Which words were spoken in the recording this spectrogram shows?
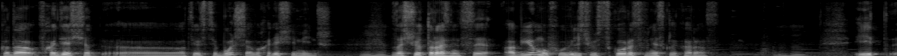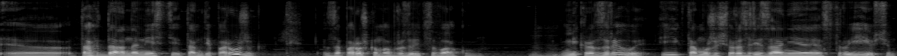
когда входящее э, отверстие больше, а выходящее меньше. Мгм. За счет разницы объемов увеличивать скорость в несколько раз. Мгм. И э, тогда на месте, там где порожек, за порожком образуется вакуум. Мгм. Микровзрывы и к тому же еще разрезание струи, в общем,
